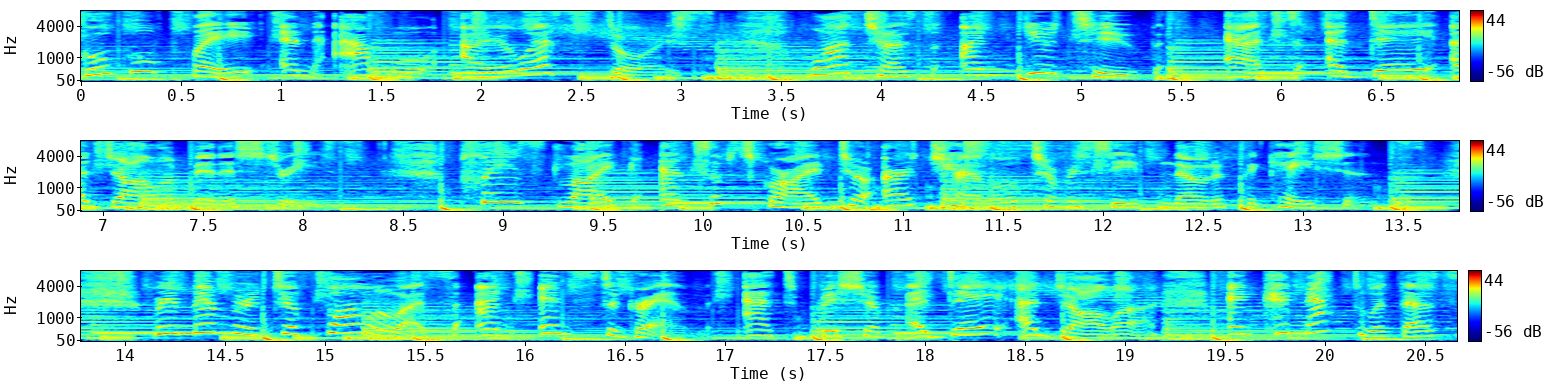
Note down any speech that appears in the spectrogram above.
Google Play and Apple iOS stores. Watch us on YouTube at Ade Ajala Ministries. Please like and subscribe to our channel to receive notifications. Remember to follow us on Instagram at Bishop Ade Ajala and connect with us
